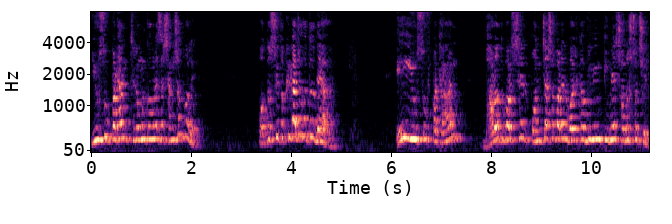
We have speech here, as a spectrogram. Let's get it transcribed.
ইউসুফ পাঠান তৃণমূল কংগ্রেসের সাংসদ বলে। পদ্মশ্রী তো ক্রীড়া জগতেও দেয়া হয়। এই ইউসুফ পাঠান ভারতবর্ষের পঞ্চাশ ওভারের ওয়ার্ল্ড কাপ উইনিং টিমের সদস্য ছিল।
